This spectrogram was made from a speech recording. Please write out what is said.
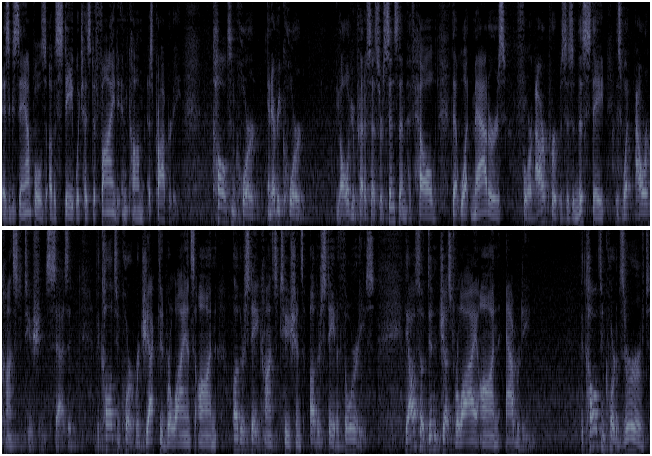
as examples of a state which has defined income as property. Culleton Court and every court all of your predecessors since then have held that what matters for our purposes in this state is what our Constitution says. It, the Culleton Court rejected reliance on other state constitutions, other state authorities. They also didn't just rely on Aberdeen. The Culleton Court observed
